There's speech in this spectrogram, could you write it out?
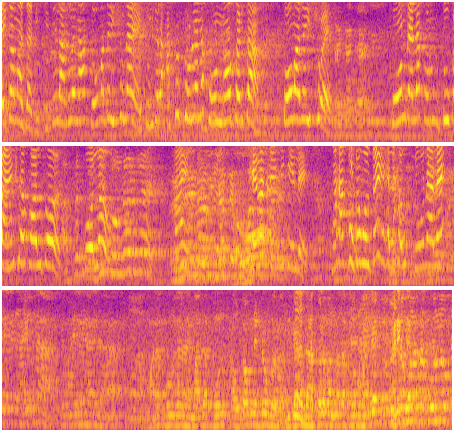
ऐका. माझा आधी. तिथे लागलं ना तो माझा इश्यू नाही तुम्ही त्याला असं सोडलं ना फोन न करता तो माझा इश्यू आहे. काय काय काय? फोन त्याला करून तू पॅरेंट्सला कॉल कर. बोलव. काय विचारते हे. बघ ह्यांनी केलंय. मग हा खोटं बोलतोय? ह्याला हाऊस जोर आलाय? ऐक ना, ते माझ्याकडे आले ना, मला फोन माझा फोन आउट ऑफ नेटवर्क होता. मी त्याला दाखवलं पण माझा फोन आणि फोन नव्हता फोन नव्हता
